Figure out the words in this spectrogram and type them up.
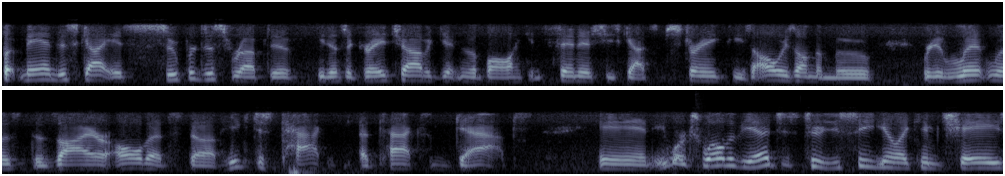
But man, this guy is super disruptive. He does a great job of getting to the ball. He can finish. He's got some strength. He's always on the move. Relentless desire, all that stuff. He just attack, attacks gaps, and he works well to the edges too. You see, you know, like him chase.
